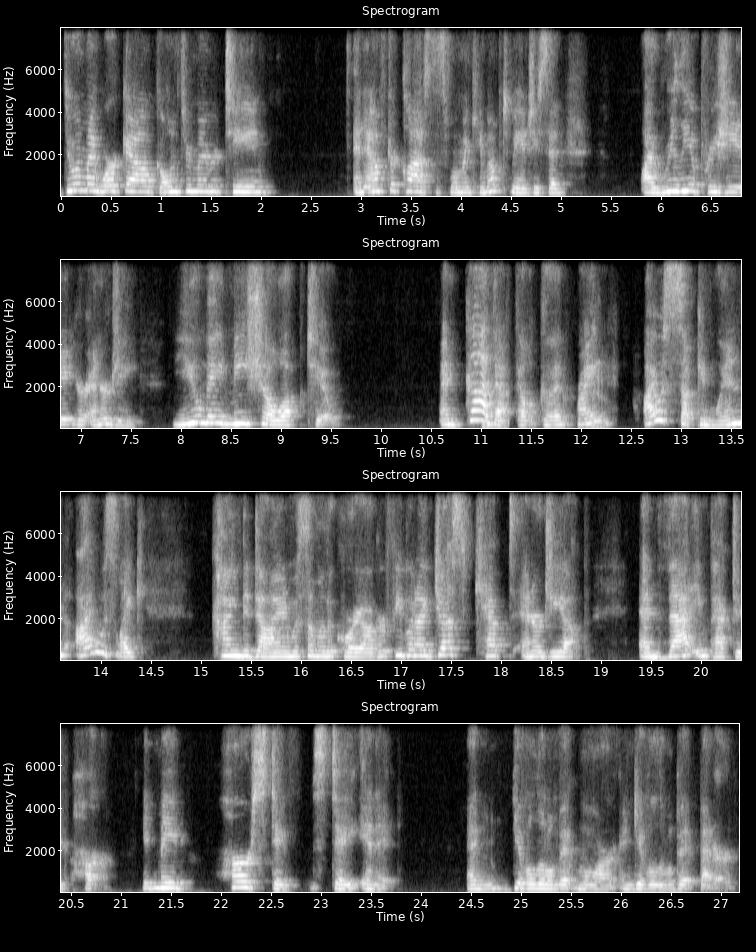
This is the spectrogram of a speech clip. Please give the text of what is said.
doing my workout, going through my routine. And after class, this woman came up to me and she said, I really appreciate your energy. You made me show up too. And God, that felt good, right? Yeah. I was sucking wind. I was like kind of dying with some of the choreography, but I just kept energy up and that impacted her it made her stay stay in it and give a little bit more and give a little bit better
